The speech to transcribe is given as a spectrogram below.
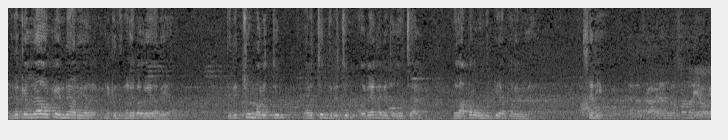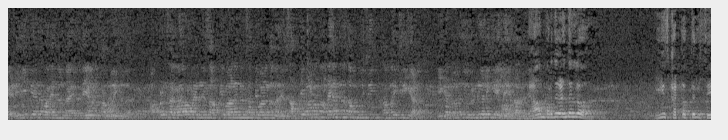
നിങ്ങൾക്ക് എല്ലാവർക്കും എന്നെ അറിയാം. എനിക്ക് നിങ്ങളെ വളരെ അറിയാം. തിരിച്ചും മറിച്ചും മറിച്ചും തിരിച്ചും ഒരേ കാര്യം ചോദിച്ചാൽ ഇതിനപ്പുറം ഒന്നിട്ട് ഞാൻ പറയില്ല ശരി. ഞാൻ പറഞ്ഞു കഴിഞ്ഞല്ലോ. ഈ ഘട്ടത്തിൽ സി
